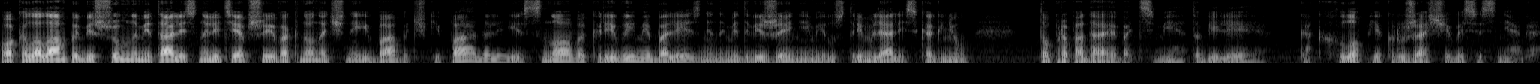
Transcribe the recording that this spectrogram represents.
Около лампы бесшумно метались налетевшие в окно ночные бабочки, падали и снова кривыми болезненными движениями устремлялись к огню, то пропадая во тьме, то белее, как хлопья кружащегося снега.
